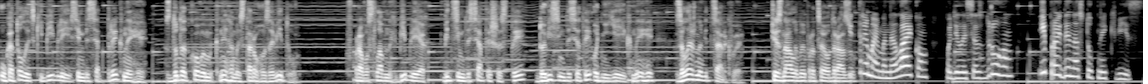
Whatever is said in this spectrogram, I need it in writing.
у католицькій біблії 73 книги з додатковими книгами Старого Завіту. В православних бібліях від 76 до 81 книги залежно від церкви. Чи знали ви про це одразу? Підтримай мене лайком, поділися з другом і пройди наступний квіз.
